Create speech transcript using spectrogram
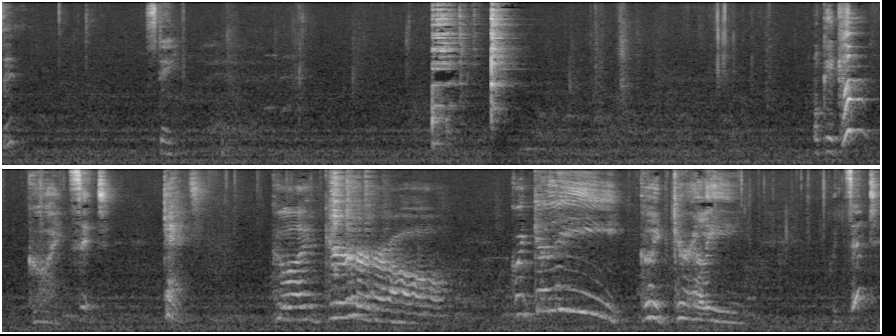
Sit. Stay. Okay, come. Good. Sit. Get. Good girl. Good girly. Good girly. Good sit.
